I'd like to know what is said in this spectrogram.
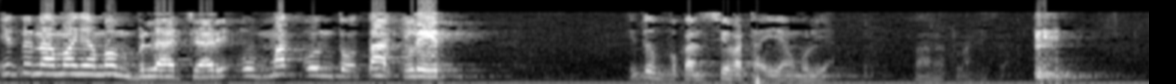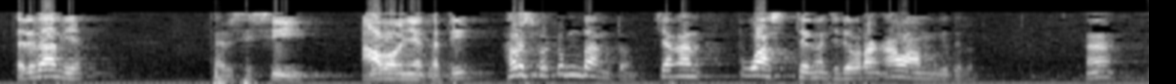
Itu namanya mempelajari umat untuk taklid. Itu bukan sifat dai yang mulia. Jadi paham ya? Dari sisi awamnya tadi harus berkembang dong. Jangan puas dengan jadi orang awam gitu loh. Hah?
